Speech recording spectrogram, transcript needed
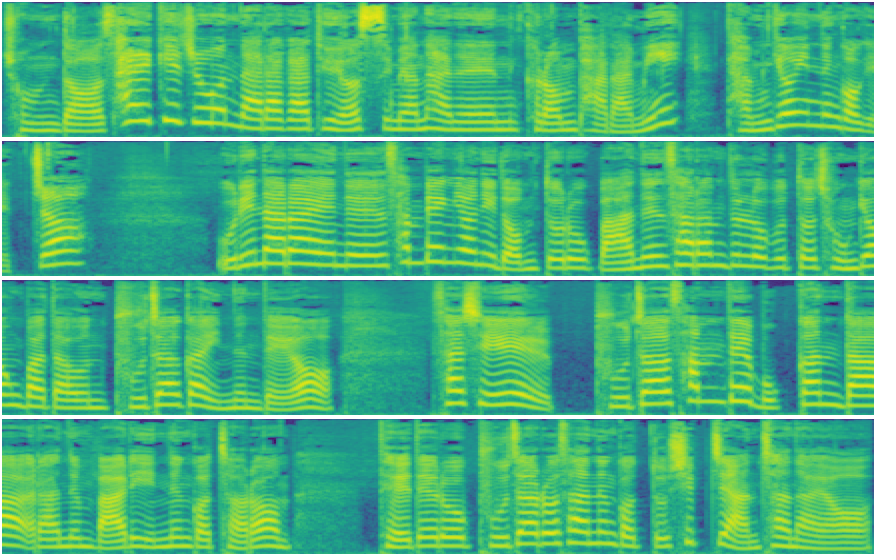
좀 더 살기 좋은 나라가 되었으면 하는 그런 바람이 담겨 있는 거겠죠? 우리나라에는 300년이 넘도록 많은 사람들로부터 존경받아온 부자가 있는데요. 사실 부자 3대 못 간다라는 말이 있는 것처럼 대대로 부자로 사는 것도 쉽지 않잖아요.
